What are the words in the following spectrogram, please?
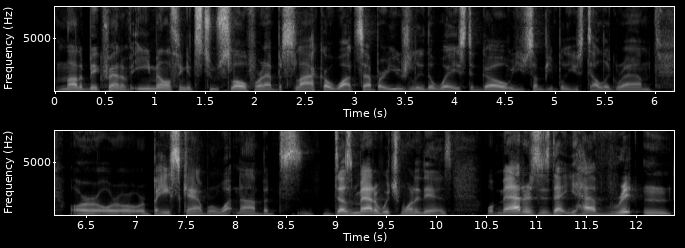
I'm not a big fan of email. I think it's too slow for that. But Slack or WhatsApp are usually the ways to go. Some people use Telegram or or, or Basecamp or whatnot, but it doesn't matter which one it is. What matters is that you have written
